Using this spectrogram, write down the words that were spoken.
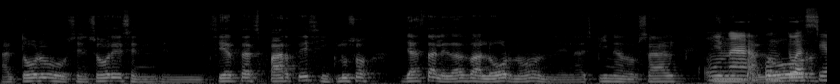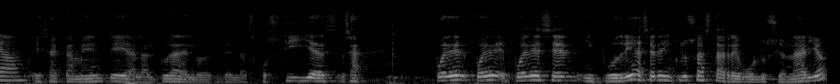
al toro sensores en, en ciertas partes, incluso ya hasta le das valor, ¿no? En, la espina dorsal. Una un valor, puntuación. Exactamente, a la altura de, los, de las costillas, o sea, puede, puede, puede ser, y podría ser incluso hasta revolucionario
